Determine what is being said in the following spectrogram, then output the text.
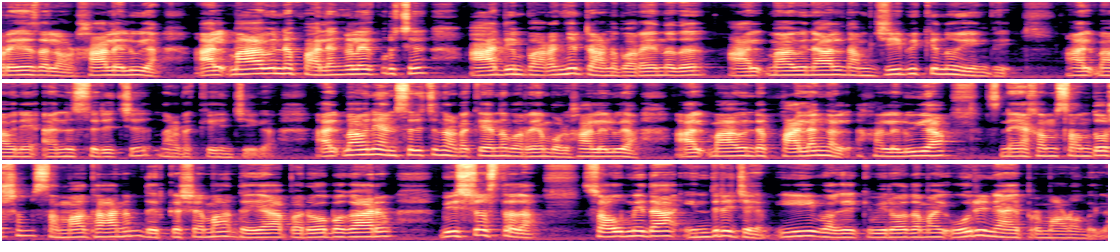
പ്രേസ് ലോഡ് ഹാലലുയ ആത്മാവിന്റെ ഫലങ്ങളെക്കുറിച്ച് ആദ്യം പറഞ്ഞിട്ടാണ് പറയുന്നത് ആത്മാവിനാൽ നാം ജീവിക്കുന്നു എങ്കിൽ. ആത്മാവിനെ അനുസരിച്ച് നടക്കുകയും ചെയ്യുക. ആത്മാവിനെ അനുസരിച്ച് നടക്കുക എന്ന് പറയുമ്പോൾ ഹലലുയ ആത്മാവിന്റെ ഫലങ്ങൾ ഹലലുയ സ്നേഹം സന്തോഷം സമാധാനം ദീർഘക്ഷമ ദയാ പരോപകാരം വിശ്വസ്തത സൗമ്യത ഇന്ദ്രിജയം ഈ വകയ്ക്ക് വിരോധമായി ഒരു ന്യായപ്രമാണവുമില്ല.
